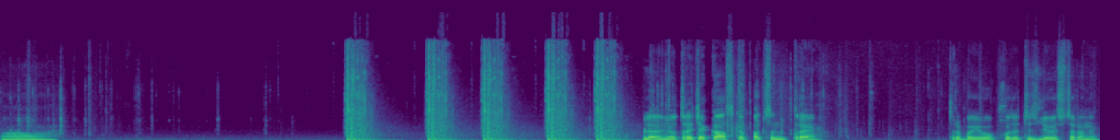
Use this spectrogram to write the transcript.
А. Бля, у нього третя каска по центре. Треба його обходити з лівої сторони.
